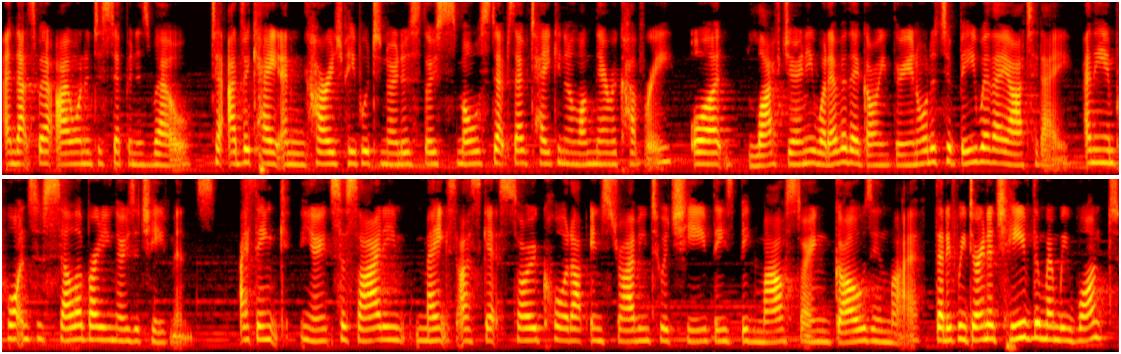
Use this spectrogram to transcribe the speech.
and that's where i wanted to step in as well to advocate and encourage people to notice those small steps they've taken along their recovery or life journey, whatever they're going through, in order to be where they are today, and the importance of celebrating those achievements. I think, you know, society makes us get so caught up in striving to achieve these big milestone goals in life that if we don't achieve them when we want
